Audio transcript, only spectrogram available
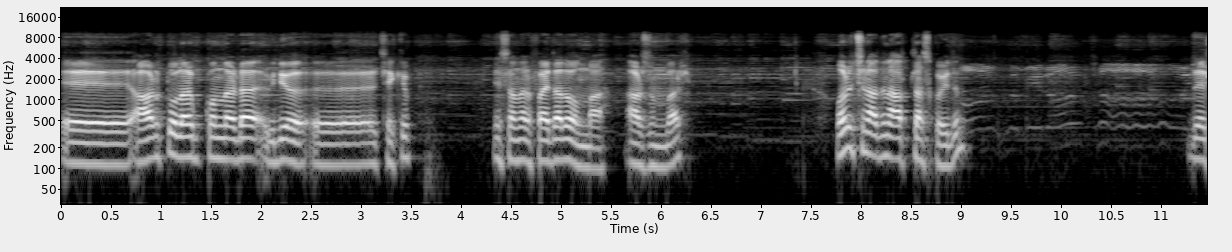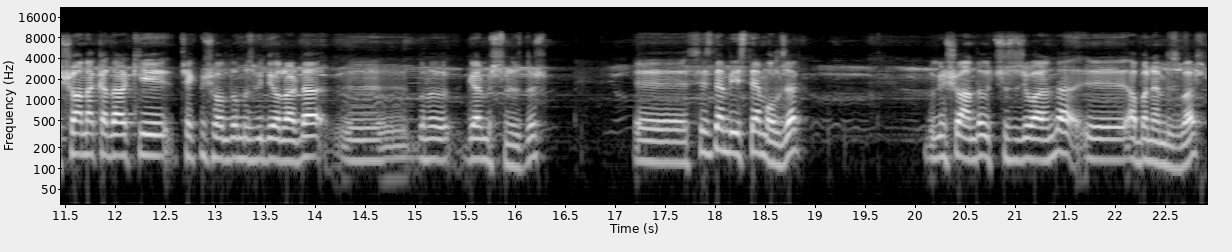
E, ağırlıklı olarak bu konularda video e, çekip insanlara faydalı olma arzum var. Onun için adını Atlas koydum. Şu ana kadarki çekmiş olduğumuz videolarda e, bunu görmüşsünüzdür. E, sizden bir isteğim olacak. Bugün şu anda 300 civarında e, abonemiz var.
